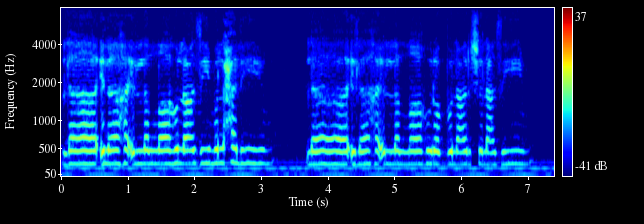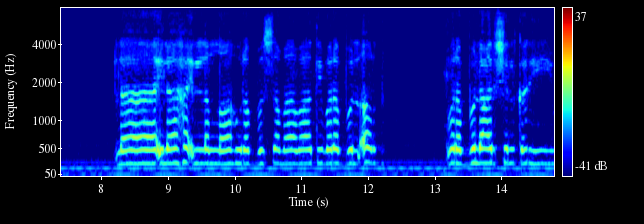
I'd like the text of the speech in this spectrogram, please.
لا إله إلا الله العظيم الحليم. لا إله إلا الله رب العرش العظيم. لا إله إلا الله رب السماوات ورب الأرض. ورب العرش الكريم.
